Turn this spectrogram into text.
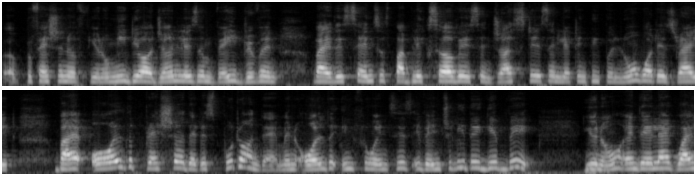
uh, profession of you know media or journalism, very driven by this sense of public service and justice and letting people know what is right, by all the pressure that is put on them and all the influences, eventually they give way you yeah. know and they're like why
